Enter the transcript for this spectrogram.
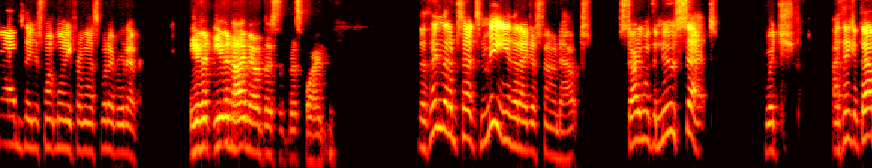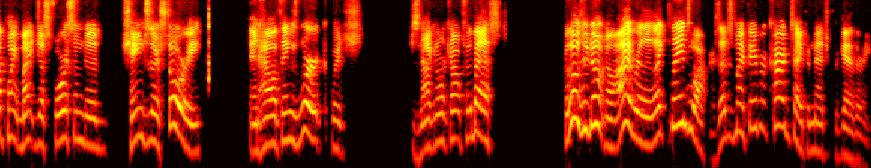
grabs, they just want money from us, whatever, whatever. Even even I know this at this point. The thing that upsets me that I just found out, starting with the new set, which I think at that point might just force them to change their story and how things work, which is not going to work out for the best. For those who don't know, I really like Planeswalkers. That is my favorite card type in Magic the Gathering.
